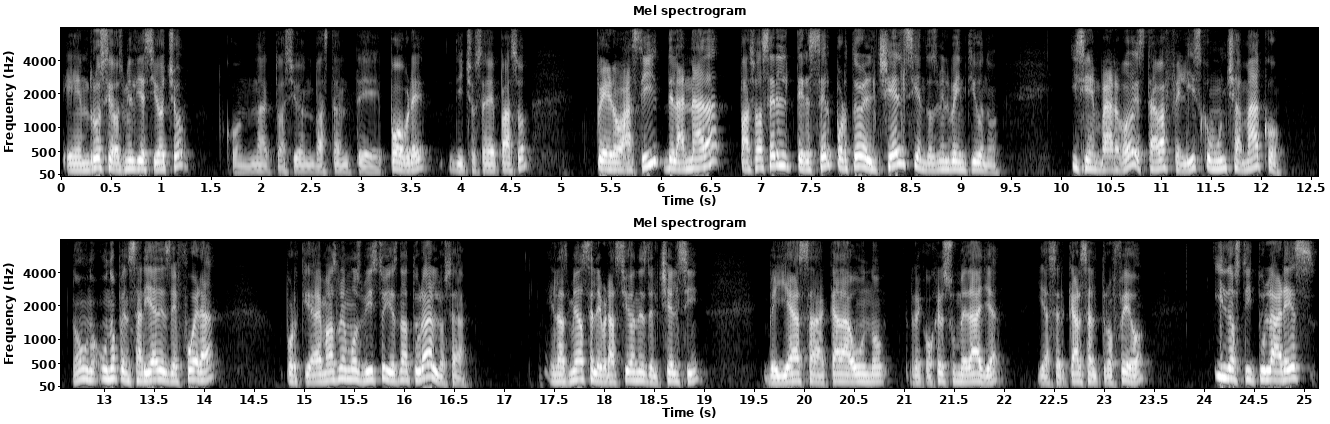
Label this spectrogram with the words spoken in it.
en Rusia 2018, con una actuación bastante pobre, dicho sea de paso, pero así, de la nada, pasó a ser el tercer portero del Chelsea en 2021. Y sin embargo, estaba feliz como un chamaco. ¿no? Uno, pensaría desde fuera, porque además lo hemos visto y es natural. O sea, en las mismas celebraciones del Chelsea, veías a cada uno recoger su medalla y acercarse al trofeo, y los titulares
